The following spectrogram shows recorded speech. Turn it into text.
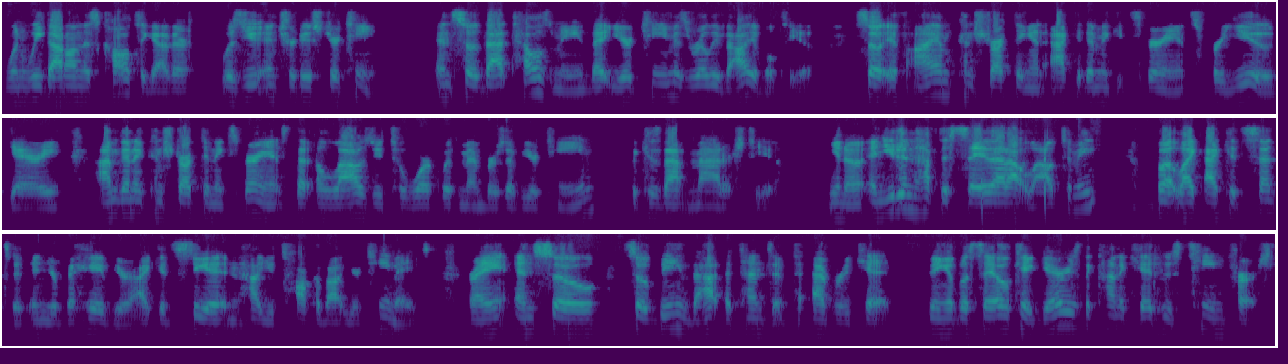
when we got on this call together was you introduced your team. And so that tells me that your team is really valuable to you. So if I am constructing an academic experience for you, Gary, I'm going to construct an experience that allows you to work with members of your team because that matters to you. You know, and you didn't have to say that out loud to me, but like I could sense it in your behavior. I could see it in how you talk about your teammates, right? And so so being that attentive to every kid, being able to say, okay, Gary's the kind of kid who's team first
